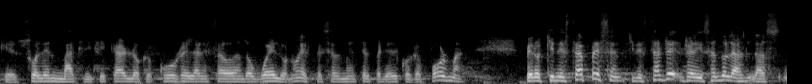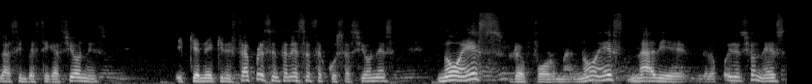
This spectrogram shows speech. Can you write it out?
que, suelen magnificar lo que ocurre le han estado dando vuelo, ¿no? especialmente el periódico Reforma, pero quien está, quien está realizando las, las, las investigaciones y quien, quien está presentando esas acusaciones no es reforma, no es nadie de la oposición, es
